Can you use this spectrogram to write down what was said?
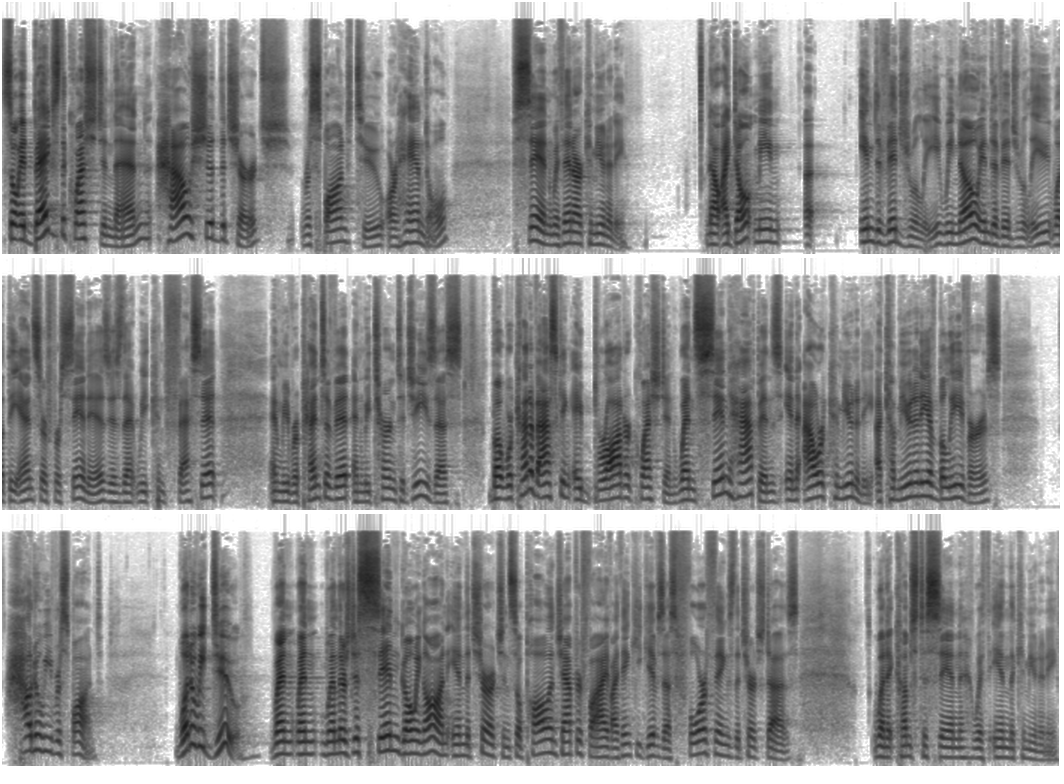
So it begs the question then how should the church respond to or handle sin within our community? Now, I don't mean uh, individually. We know individually what the answer for sin is is that we confess it and we repent of it and we turn to Jesus. But we're kind of asking a broader question. When sin happens in our community, a community of believers, how do we respond? What do we do when, when, when there's just sin going on in the church? And so, Paul in chapter 5, I think he gives us four things the church does when it comes to sin within the community.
